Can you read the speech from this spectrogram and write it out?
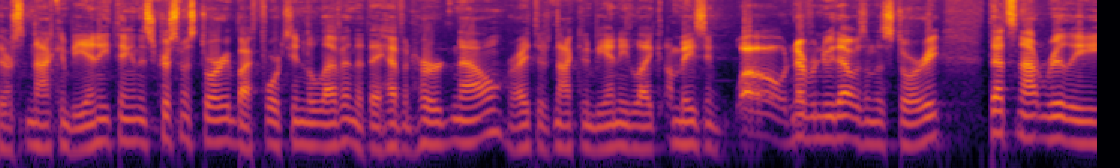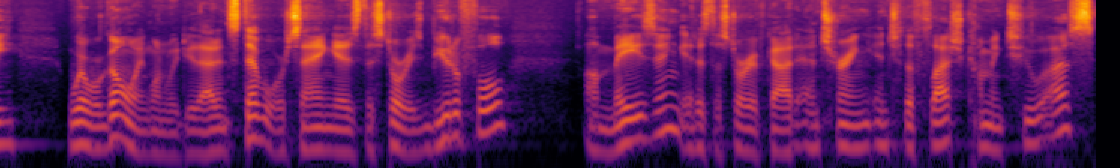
There's not going to be anything in this Christmas story by 1411 that they haven't heard now, right? There's not going to be any like amazing, whoa, never knew that was in the story. That's not really where we're going when we do that. Instead, what we're saying is the story is beautiful, amazing. It is the story of God entering into the flesh, coming to us,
